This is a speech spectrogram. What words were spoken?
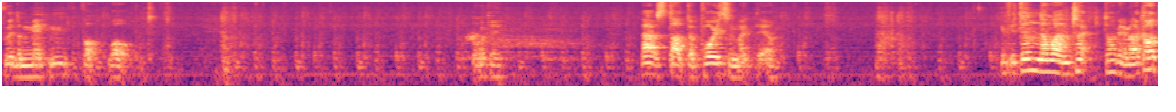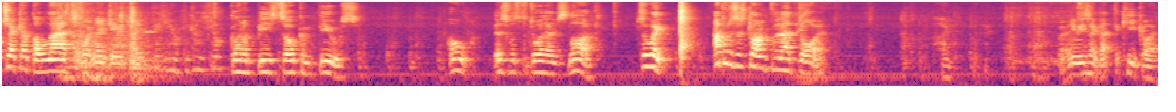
through the main vault. Okay. That was the Poison right there. If you didn't know what I'm talking about, go check out the last Fortnite gameplay video because you're gonna be so confused. Oh, this was the door that was locked. So wait, I could have just gone through that door. But anyways, I got the key card.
